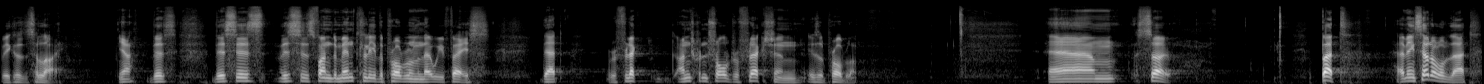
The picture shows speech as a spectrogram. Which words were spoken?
because it's a lie. Yeah, this, this, is, this is fundamentally the problem that we face, that reflect, uncontrolled reflection is a problem. Um, so, but having said all of that,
